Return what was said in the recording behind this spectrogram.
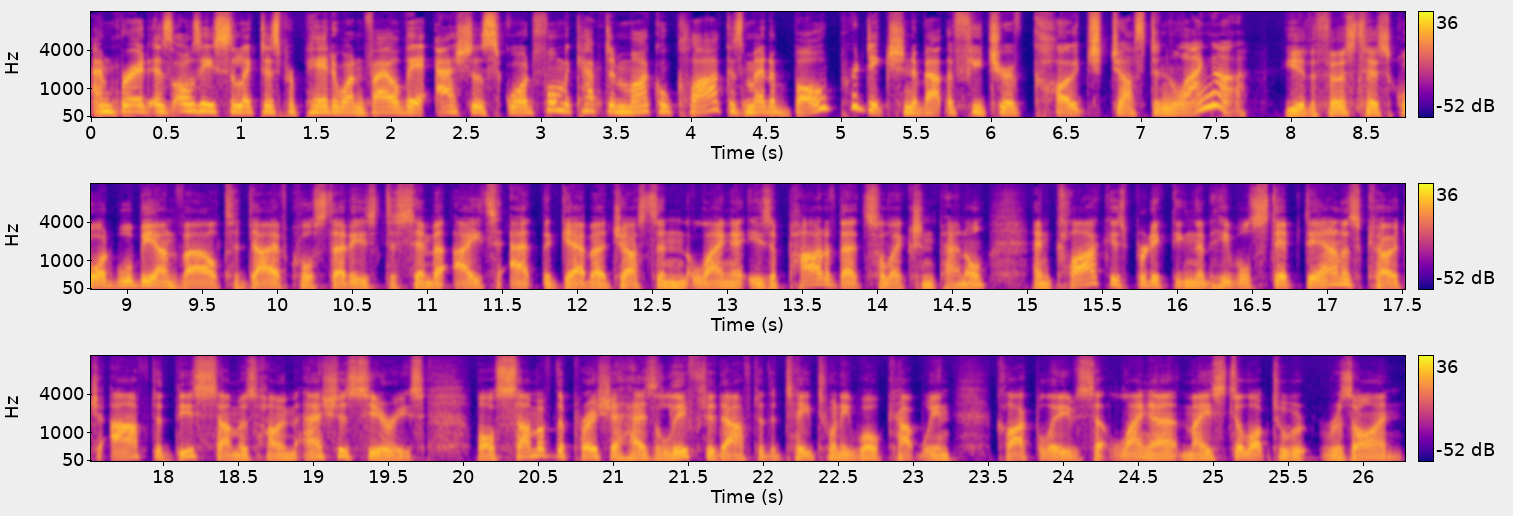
And Brett, as Aussie selectors prepare to unveil their Ashes squad, former captain Michael Clarke has made a bold prediction about the future of coach Justin Langer. Yeah, the first test squad will be unveiled today. Of course, that is December 8 at the Gabba. Justin Langer is a part of that selection panel, and Clarke is predicting that he will step down as coach after this summer's Home Ashes series. While some of the pressure has lifted after the T20 World Cup win, Clarke believes that Langer may still opt to resign.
